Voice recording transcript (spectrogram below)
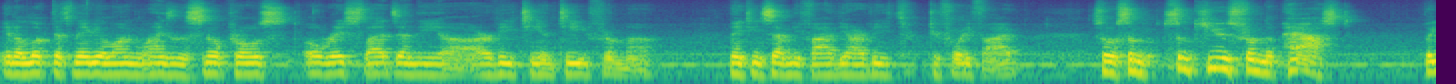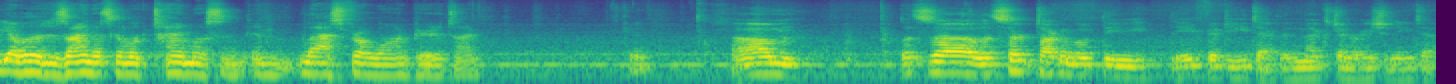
in a look that's maybe along the lines of the Snow Pros old race sleds and the uh, RV TNT from uh, 1975, the RV 245. So some some cues from the past, but yeah, with a design that's going to look timeless and, and, last for a long period of time. Okay. Um, let's uh, let's start talking about the, the 850 E-Tech, the next generation E-Tech.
